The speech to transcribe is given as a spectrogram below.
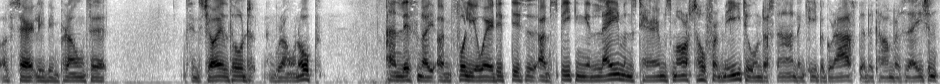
I've certainly been prone to since childhood and growing up. And listen, I, am fully aware that this is, I'm speaking in layman's terms, more so for me to understand and keep a grasp of the conversation.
